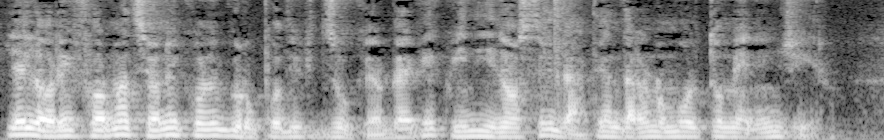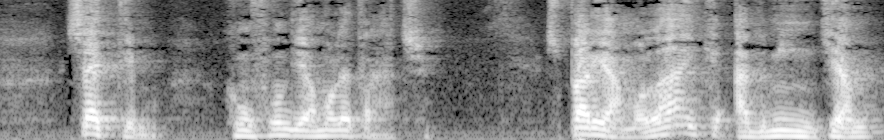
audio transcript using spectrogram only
le loro informazioni con il gruppo di Zuckerberg e quindi i nostri dati andranno molto meno in giro. Settimo, confondiamo le tracce. Spariamo like ad minchiam.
